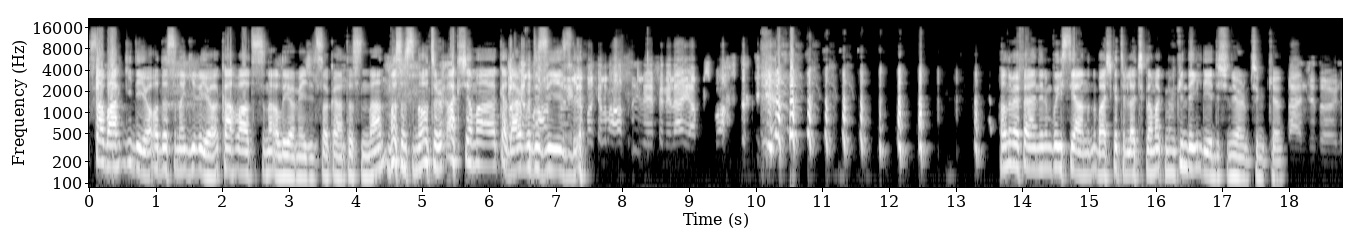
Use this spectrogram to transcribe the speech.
Sabah gidiyor, odasına giriyor, kahvaltısını alıyor meclis lokantasından. Masasına oturup akşama kadar bu Bakalım diziyi Aslı ile- izliyor. Bakalım Aslı ile Efe neler yapmış bu hafta diye. Hanımefendinin bu isyanını başka türlü açıklamak mümkün değil diye düşünüyorum çünkü. Bence de öyle.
